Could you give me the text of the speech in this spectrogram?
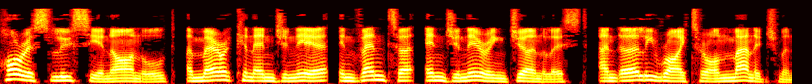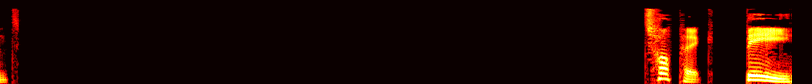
Horace Lucien Arnold, American engineer, inventor, engineering journalist, and early writer on management. Topic B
